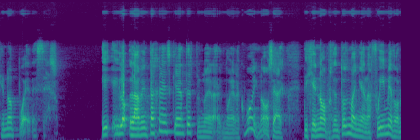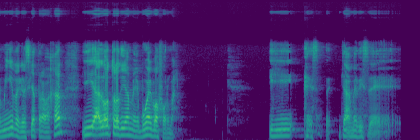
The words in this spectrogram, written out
Que no puede ser. Y, la ventaja es que antes pues, no, era, no era como hoy, ¿no? O sea, dije, no, pues entonces mañana fui, me dormí, regresé a trabajar y al otro día me vuelvo a formar. Y este, ya me dice,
